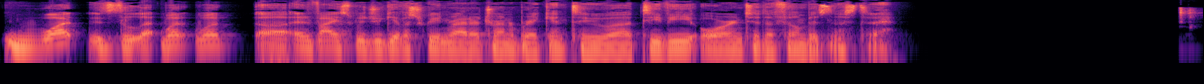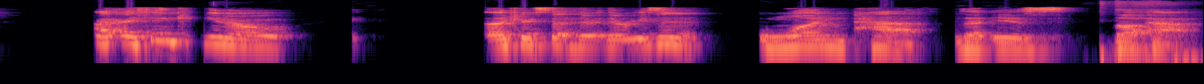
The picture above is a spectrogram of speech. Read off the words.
what is the what what uh, advice would you give a screenwriter trying to break into uh, TV or into the film business today? I, I think you know, like I said, there there isn't one path that is the path.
